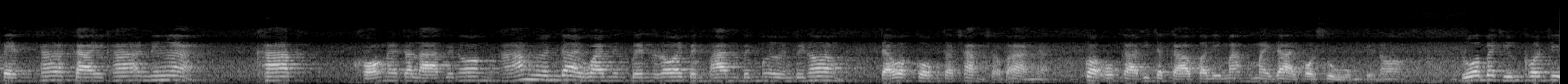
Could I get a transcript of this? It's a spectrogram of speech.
เป็ดค้าไก่ค้าเนื้อค้าของในตลาดพี่น้อง หาเงินได้วันหนึ่งเป็นร้อยเป็นพันเป็นหมื่นพี่น้อง แต่ว่าโกงตาช่างชาวบ้านเนี่ยก็โอกาสที่จะกล่าวปริมาไม่ได้ก็สูงพี่น้อง รวมไปถึงคนที่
